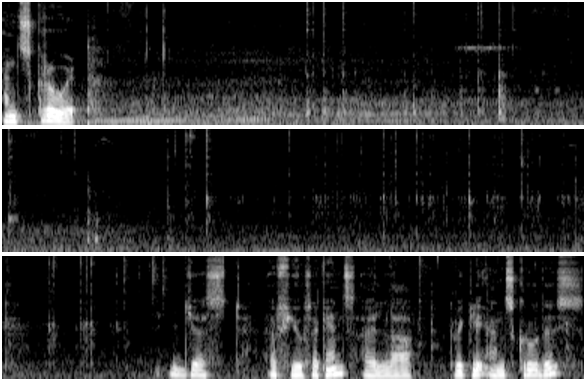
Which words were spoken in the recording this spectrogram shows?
unscrew it just a few seconds. I'll uh, quickly unscrew this.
